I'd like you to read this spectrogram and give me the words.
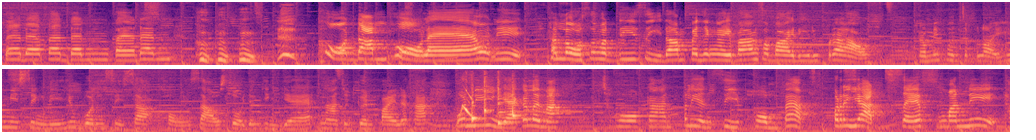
แต่แดแต่แดนแต่แดนโคตรดำโผล่แล้วนี่ฮัลโหลสวัสดีสีดำเป็นยังไงบ้างสบายดีหรือเปล่า เราไม่ควรจะปล่อยให้มีสิ่งนี้อยู่บนศีรษะของสาวสวยอย่างหญิงแย้นานจนเกินไปนะคะ วันนี้หญิงแย้ก็เลยมา ว์การเปลี่ยนสีผมแบบประหยัดเซฟมันนี่ท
